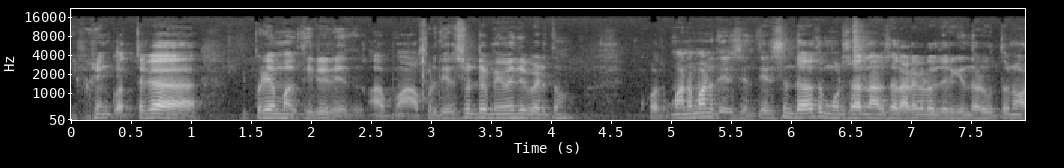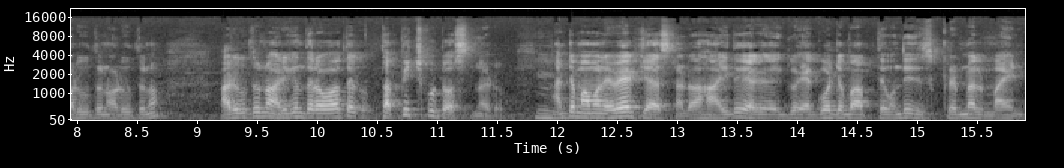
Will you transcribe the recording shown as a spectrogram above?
ఇప్పుడేం కొత్తగా ఇప్పుడేం మాకు తెలియలేదు. అప్ప- అప్పుడు తెలుసుంటే మేమేది పెడతాం? కొత్త- మన మన తెలిసింది. తెలిసిన తర్వాత మూడు సార్లు నాలుగు సార్లు అడగడం జరిగింది. అడుగుతున్నాం అడుగుతున్నాం అడుగుతున్నాం. అడుగుతున్నా అడిగిన తర్వాత తప్పించుకుంటూ వస్తున్నాడు. అంటే మమ్మల్ని ఎవాక్ట్ చేస్తున్నాడు. ఆహా ఇది ఎగ్గ- ఎగ్గొట్టే బాప్తే ఉంది ఇది క్రిమినల్ మైండ్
